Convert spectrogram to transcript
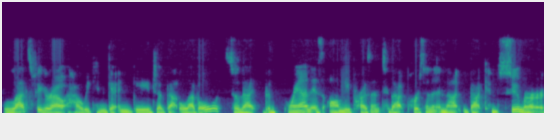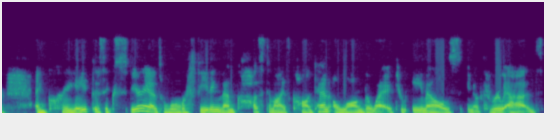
Let's figure out how we can get engaged at that level so that the brand is omnipresent to that person and that, that consumer and create this experience where we're feeding them customized content along the way through emails, you know, through ads,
